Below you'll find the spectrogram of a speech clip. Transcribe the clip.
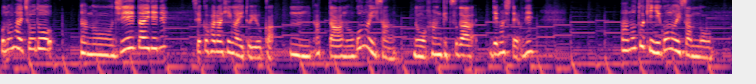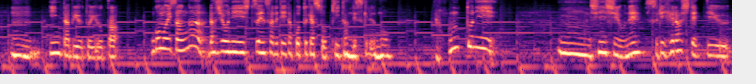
この前ちょうど、あの、自衛隊でね、セクハラ被害というか、うん、あったあの五ノ井さんの判決が出ましたよね。あの時に五ノ井さんの、うん、インタビューというか、五ノ井さんがラジオに出演されていたポッドキャストを聞いたんですけれども、本当に、うん、心身をね、すり減らしてっていう、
